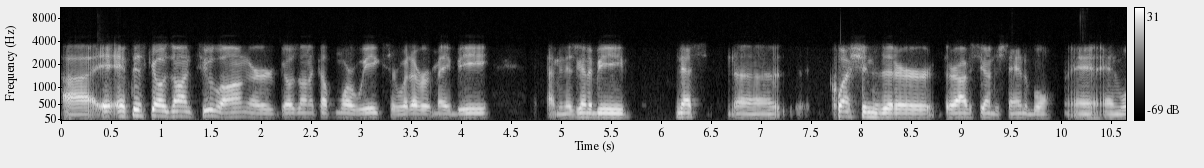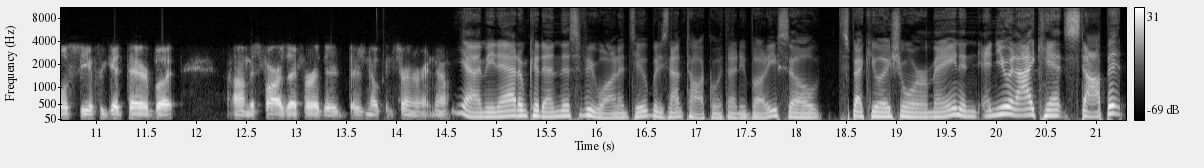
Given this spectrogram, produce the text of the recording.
uh, if this goes on too long or goes on a couple more weeks or whatever it may be, I mean, there's going to be uh, questions that are they're obviously understandable, and, and we'll see if we get there. But um, as far as I've heard, there, there's no concern right now. Yeah, I mean, Adam could end this if he wanted to, but he's not talking with anybody, so speculation will remain. And, and you and I can't stop it,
